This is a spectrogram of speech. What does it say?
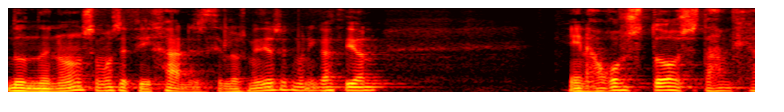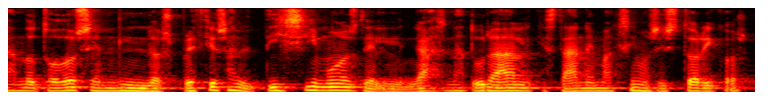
donde no nos hemos de fijar. Es decir, los medios de comunicación en agosto se estaban fijando todos en los precios altísimos del gas natural que están en máximos históricos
